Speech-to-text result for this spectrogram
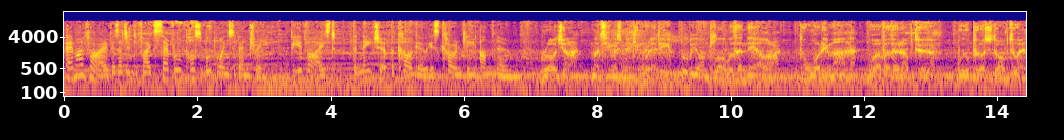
MI5 has identified several possible points of entry. Be advised, the nature of the cargo is currently unknown. Roger. My team is making ready. We'll be on plot within the hour. Don't worry, ma'am. Whatever they're up to, we'll put a stop to it.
